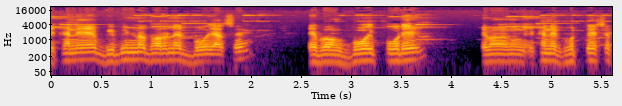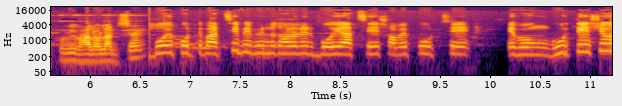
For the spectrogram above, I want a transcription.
এখানে বিভিন্ন ধরনের বই আছে এবং বই পড়ে এবং এখানে ঘুরতে এসে খুবই ভালো লাগছে। বই পড়তে পারছি, বিভিন্ন ধরনের বই আছে, সবাই পড়ছে এবং ঘুরতে এসেও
